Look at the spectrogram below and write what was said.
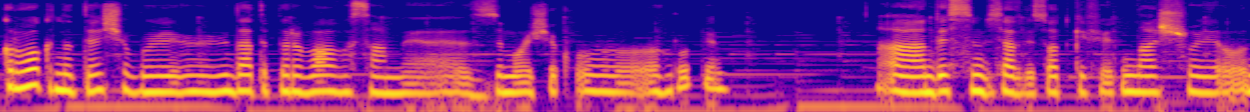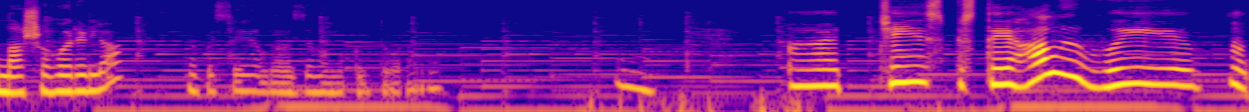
крок на те, щоб віддати перевагу саме зимуючій е, групі. Десь 70% від нашої, нашого ріля ми посіяли озимими культурами. А, Чи спостерігали ви, ну,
